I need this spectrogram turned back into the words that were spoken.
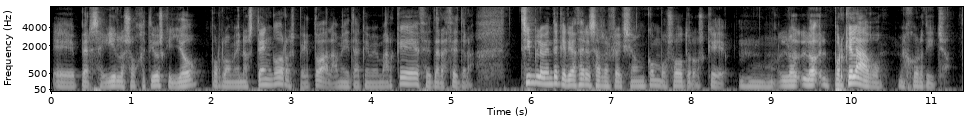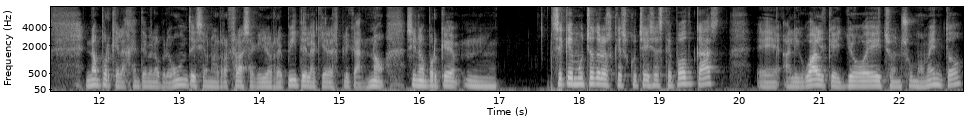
eh, perseguir los objetivos que yo por lo menos tengo respecto a la meta que me marqué, etcétera, etcétera. Simplemente quería hacer esa reflexión con vosotros, que mm, ¿por qué la hago? Mejor dicho. No porque la gente me lo pregunte y sea una frase que yo repite y la quiera explicar, no, sino porque... Mm, Sé que muchos de los que escuchéis este podcast, eh, al igual que yo he hecho en su momento,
